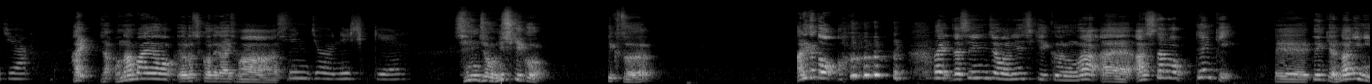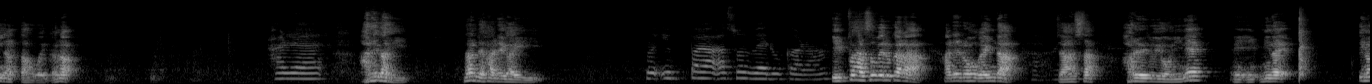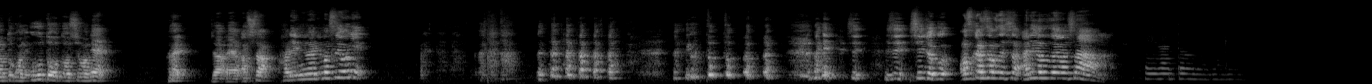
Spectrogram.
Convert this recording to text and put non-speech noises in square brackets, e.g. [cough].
にちは。はい、じゃあお名前をよろしくお願いします。新庄錦。新庄錦くん。いくつ？ありがとう [laughs] はい、じゃあ新庄錦くんは、えー、明日の天気、えー、天気は何になった方がいいかな？晴れ。晴れがいい？なんで晴れがいい？いっぱい遊べるから。いっぱい遊べるから晴れる方がいいんだ。じゃあ明日晴れるようにね、えー、みんないろんなところにうとうとしようね。はい、じゃあ、えー、明日晴れになりますように。[laughs] はい、し、し、新庄くんお疲れ様でした。ありがとうございました。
